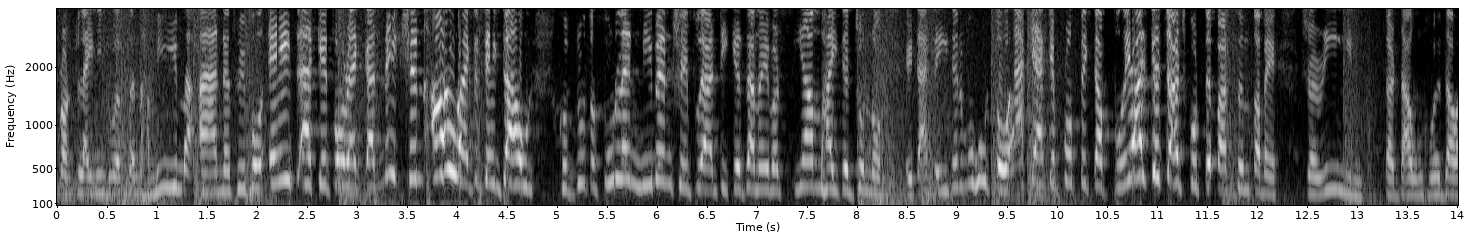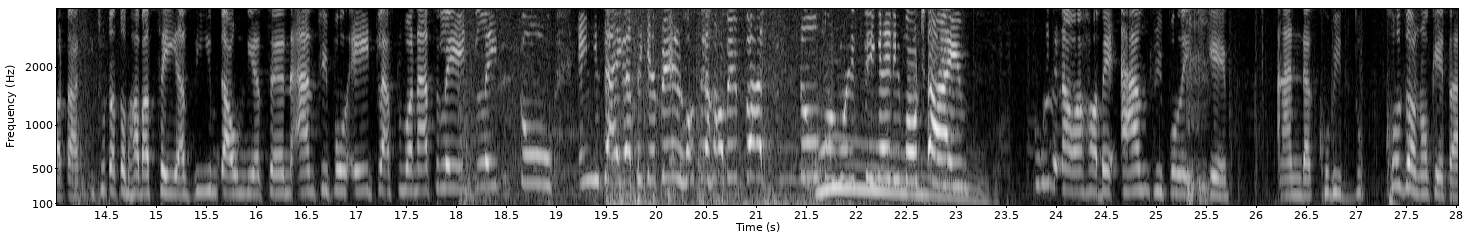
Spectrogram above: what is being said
front lining রয়েছেন হামিম অ্যান্ড ট্রিপল এইট একের পর এক কানেকশন আরও একটা টেক ডাউন খুব দ্রুত তুলে নিবেন সেই প্লেয়ারটিকে যেন এবার সিয়াম ভাইদের জন্য। এটা একটা ঈদের মুহূর্ত, একে একে প্রত্যেকটা প্লেয়ারকে চার্জ করতে পারছেন, তবে শারিন তার ডাউন হয়ে যাওয়াটা কিছুটা তো ভাবাচ্ছে আজিম ডাউন নিয়েছেন and triple eight last one let এই জায়গা থেকে বের হতে হবে তুলে নেওয়া হবে ট্রিপল এইটকে অ্যান্ড খুবই দুঃখজনক এটা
